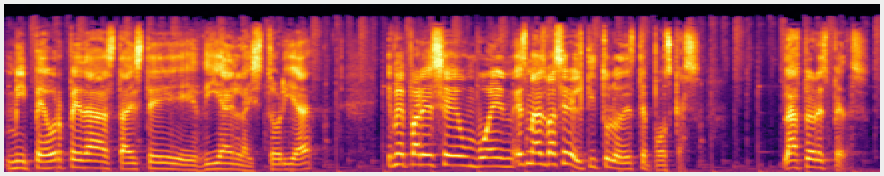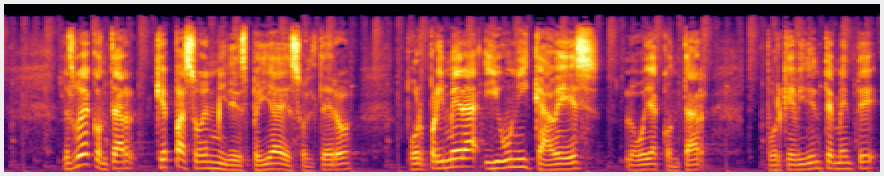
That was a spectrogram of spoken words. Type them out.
mi peor peda hasta este día en la historia. Y me parece un buen. Es más, va a ser el título de este podcast. Las peores pedas. Les voy a contar qué pasó en mi despedida de soltero. Por primera y única vez lo voy a contar, porque evidentemente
